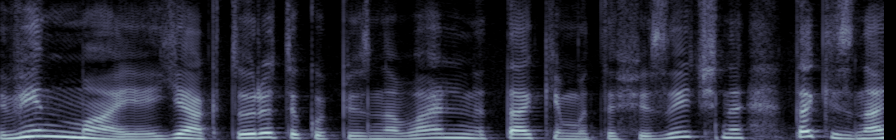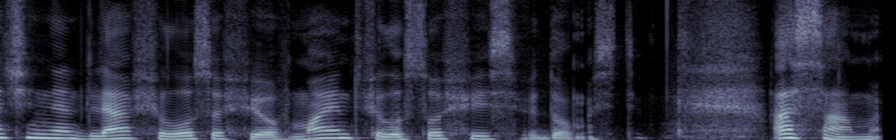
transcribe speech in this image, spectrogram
він має як теоретико-пізнавальне, так і метафізичне, так і значення для philosophy of mind, філософії свідомості. А саме,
